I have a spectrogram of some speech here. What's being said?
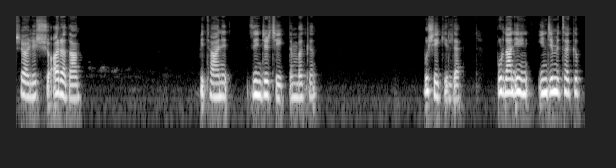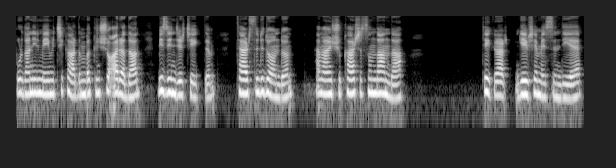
Şöyle şu aradan bir tane zincir çektim bakın. Bu şekilde. Buradan in, incimi takıp buradan ilmeğimi çıkardım. Bakın şu aradan bir zincir çektim. Tersini döndüm. Hemen şu karşısından da tekrar gevşemesin diye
